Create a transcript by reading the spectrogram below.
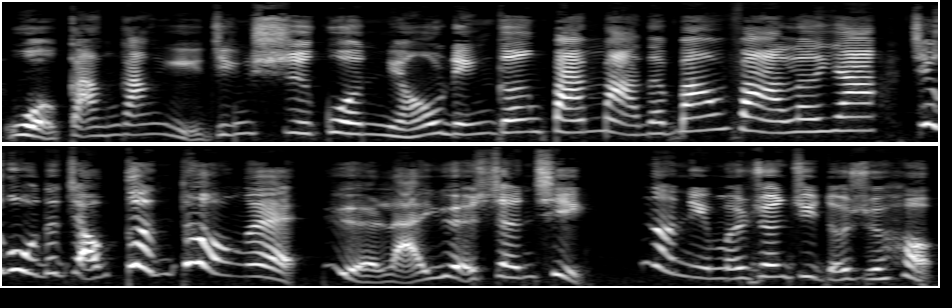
我刚刚已经试过牛羚跟斑马的方法了呀，结果我的脚更痛哎，越来越生气。那你们生气的时候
